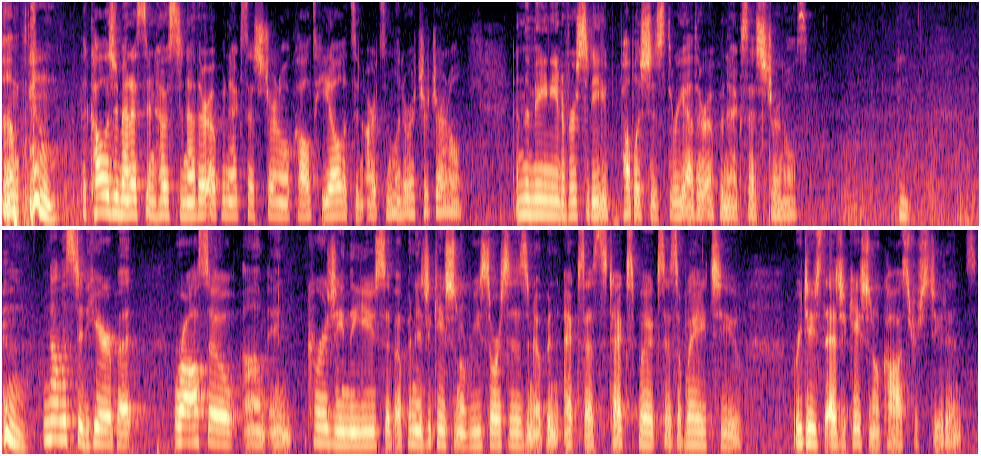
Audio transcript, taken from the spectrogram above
Um, the College of Medicine hosts another open access journal called HEAL. It's an arts and literature journal. And the main university publishes three other open access journals. Not listed here, but we're also um, encouraging the use of open educational resources and open access textbooks as a way to reduce the educational costs for students.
